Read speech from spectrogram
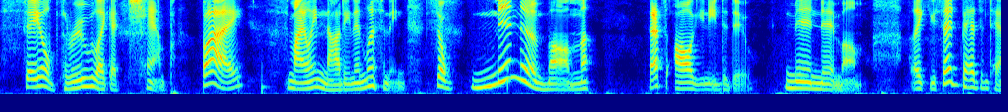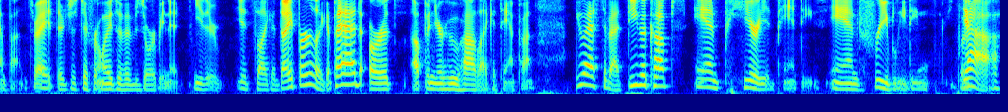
sailed through like a champ by smiling, nodding, and listening. So, minimum, that's all you need to do. Minimum. Like you said, pads and tampons, right? They're just different ways of absorbing it. Either it's like a diaper, like a pad, or it's up in your hoo ha like a tampon. You asked about diva cups and period panties and free bleeding. Yeah.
